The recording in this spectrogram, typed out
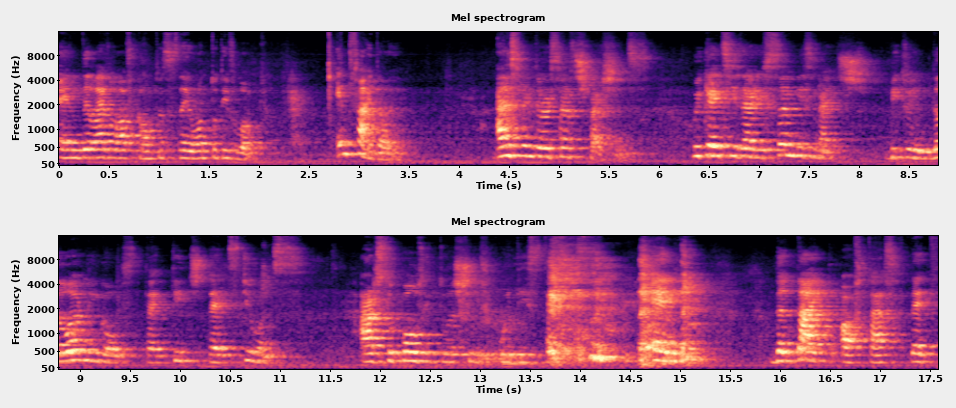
and the level of competence they want to develop. And finally, answering the research questions, we can see there is some mismatch between the learning goals that teach that students are supposed to achieve with this test and the type of task that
